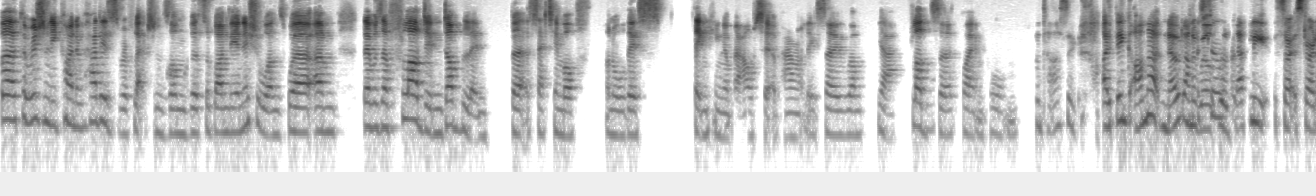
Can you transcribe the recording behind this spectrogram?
Burke originally kind of had his reflections on the sublime, the initial ones, where um, there was a flood in Dublin that set him off on all this thinking about it, apparently. So, um, yeah, floods are quite important. Fantastic. I think on that note, Anna, we'll, we'll definitely start, start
